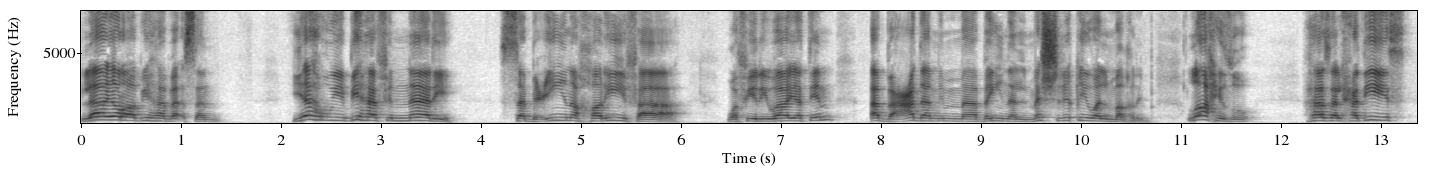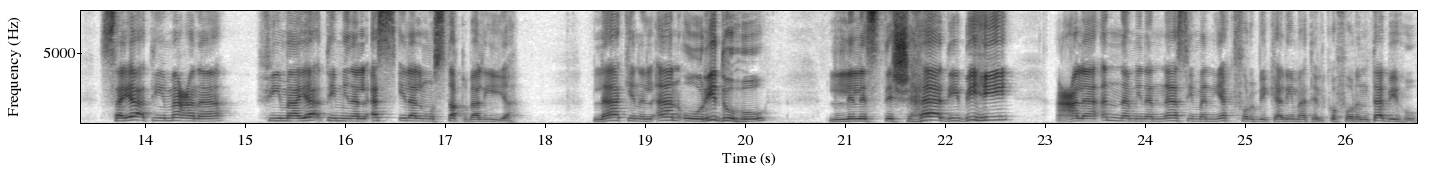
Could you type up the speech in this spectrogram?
لا يرى بها باسا يهوي بها في النار سبعين خريفا وفي رواية أبعد مما بين المشرق والمغرب. لاحظوا هذا الحديث سيأتي معنا فيما يأتي من الأسئلة المستقبلية لكن الآن اورده للاستشهاد به على أن من الناس من يكفر بكلمة الكفر. انتبهوا.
